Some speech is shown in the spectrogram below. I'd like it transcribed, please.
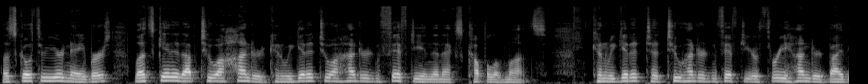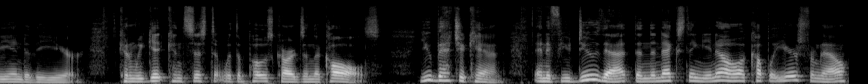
Let's go through your neighbors. Let's get it up to 100. Can we get it to 150 in the next couple of months? Can we get it to 250 or 300 by the end of the year? Can we get consistent with the postcards and the calls? You bet you can. And if you do that, then the next thing you know, a couple of years from now,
